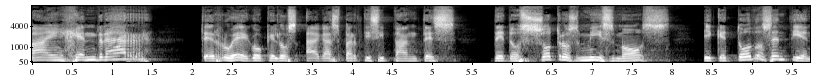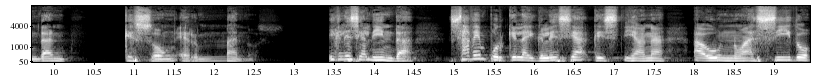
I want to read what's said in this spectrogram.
va a engendrar, te ruego que los hagas participantes de nosotros mismos y que todos entiendan que son hermanos. Iglesia linda, ¿saben por qué la iglesia cristiana aún no ha sido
